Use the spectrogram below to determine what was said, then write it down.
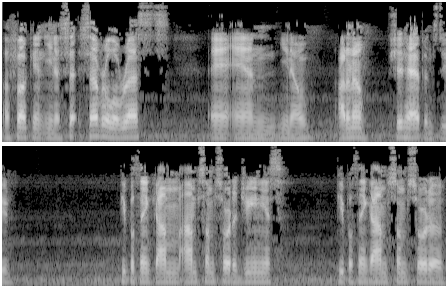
a fucking, you know, se- several arrests, and, and you know, I don't know, shit happens, dude. People think I'm I'm some sort of genius. People think I'm some sort of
